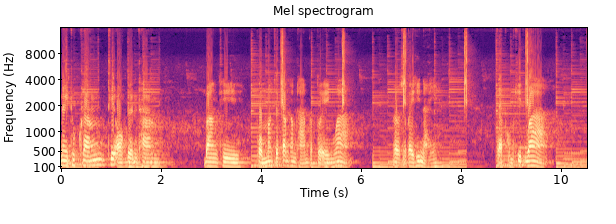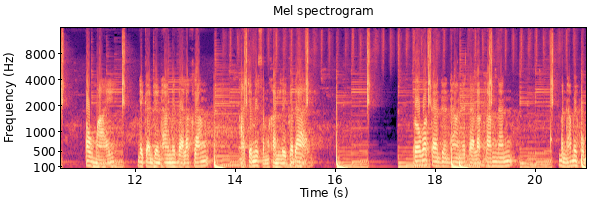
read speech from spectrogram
ในทุกครั้งที่ออกเดินทาง บางทีผมมักจะตั้งคำถามกับตัวเองว่า เราจะไปที่ไหน แต่ผมคิดว่า เป้าหมายในการเดินทางในแต่ละครั้ง อาจจะไม่สำคัญเลยก็ได้ เพราะว่าการเดินทางในแต่ละครั้งนั้น มันทำให้ผม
